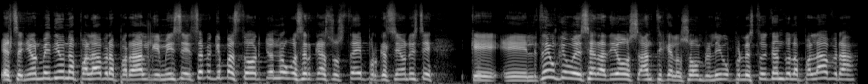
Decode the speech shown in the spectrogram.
el Señor me dio una palabra para alguien, me dice, ¿sabe qué, pastor? Yo no voy a hacer caso a usted, porque el Señor dice que eh, le tengo que obedecer a Dios antes que a los hombres. Le digo, pero le estoy dando la palabra.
